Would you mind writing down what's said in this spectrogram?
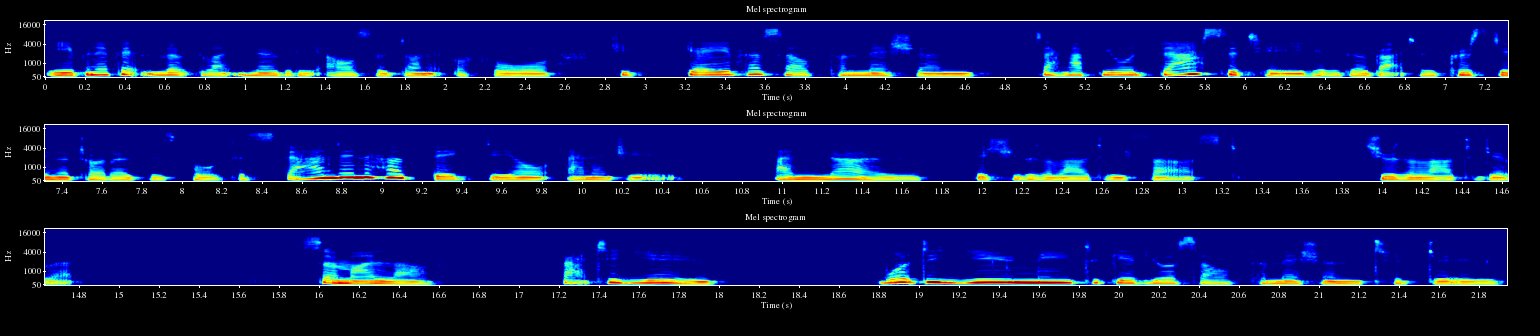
even if it looked like nobody else had done it before. She gave herself permission to have the audacity, here we go back to Christina Torres' talk, to stand in her big deal energy and know that she was allowed to be first. She was allowed to do it. So, my love, back to you. What do you need to give yourself permission to do?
